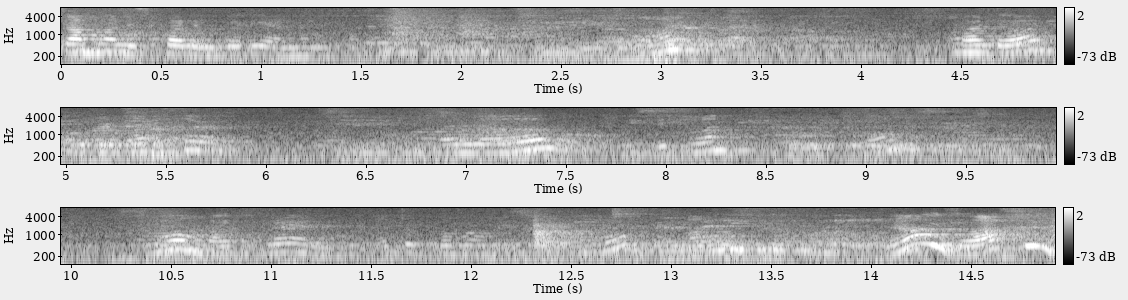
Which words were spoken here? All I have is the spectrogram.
Someone is calling very What, what? Answer. Hello? This one? No? No, my friend. Ito ba ba? No, he's walking.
